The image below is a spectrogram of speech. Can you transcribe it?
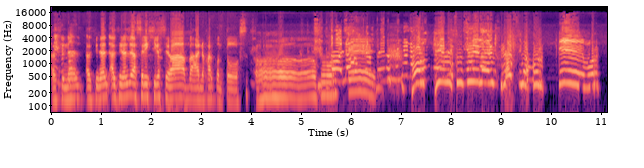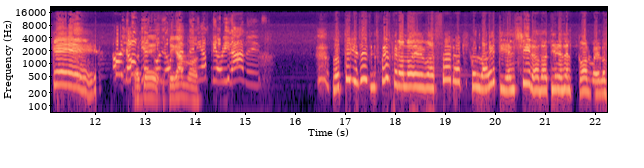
Al final, al final, al final de la serie Gira se va, va a enojar con todos. Oh, ¿Por No, no, qué? pero ¿Por qué me sucede la desgracia? ¿Por qué? ¿Por qué? Colombia, Ok, Colombia sigamos. tenía prioridades. Lo tuyo es después, pero lo de Basara aquí con la Betty y el Shiro no tienes el colmo de los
